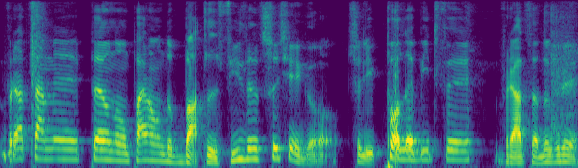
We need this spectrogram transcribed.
wracamy pełną parą do Battlefield trzeciego, czyli pole bitwy wraca do gry.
